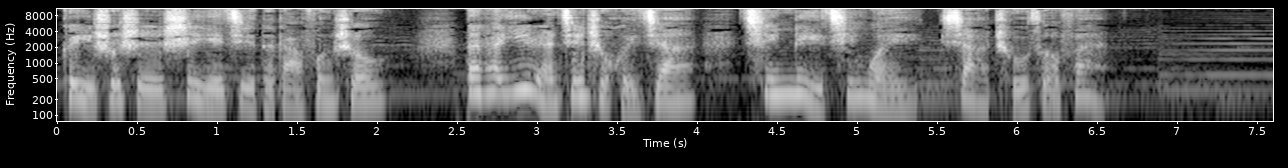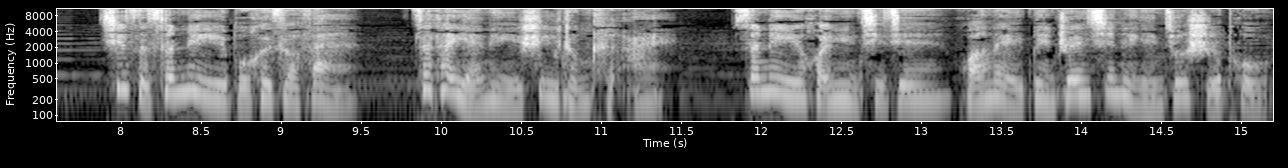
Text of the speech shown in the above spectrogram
可以说是事业界的大丰收，但他依然坚持回家亲力亲为下厨做饭。妻子孙俪不会做饭，在他眼里是一种可爱。孙俪怀孕期间，黄磊便专心的研究食谱，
